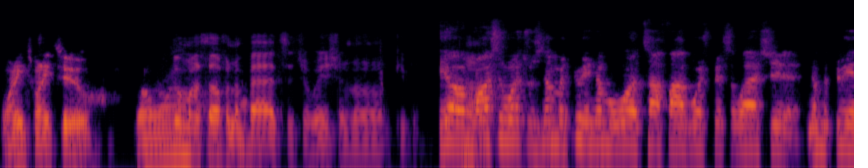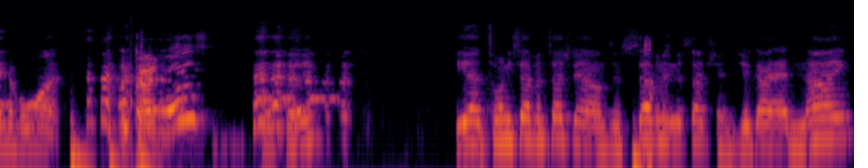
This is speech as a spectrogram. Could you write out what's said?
2022. Go Put myself in a bad situation though. Keep it. Yo, Carson Wentz was number three and number one, top five worst pitcher last year. Number three and number one. Okay. Okay. He had 27 touchdowns and seven interceptions. Your guy had nine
